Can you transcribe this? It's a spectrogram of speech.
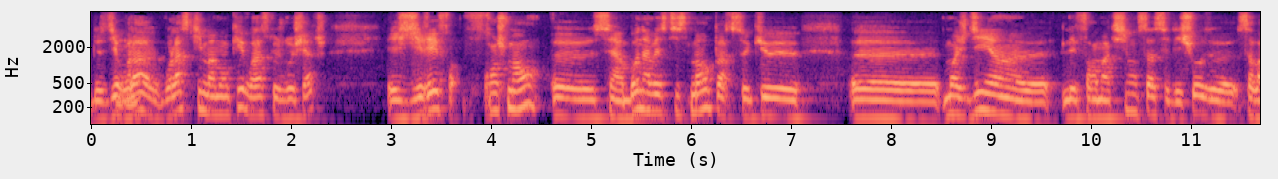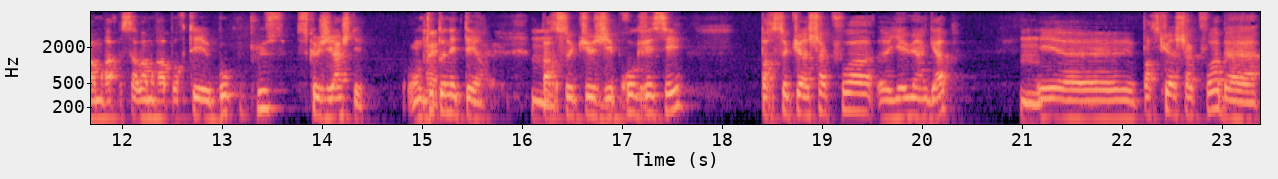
de se dire mhm. voilà, voilà ce qui m'a manqué, voilà ce que je recherche, Et je dirais, franchement, euh, c'est un bon investissement parce que euh, moi, je dis, hein, euh, les formations, ça, c'est des choses, ça va, me, ça va me rapporter beaucoup plus ce que j'ai acheté, en toute honnêteté. Hein. Hmm. Parce que j'ai progressé, parce qu'à chaque fois, il y a eu un gap, hmm. et parce qu'à chaque fois, ben,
